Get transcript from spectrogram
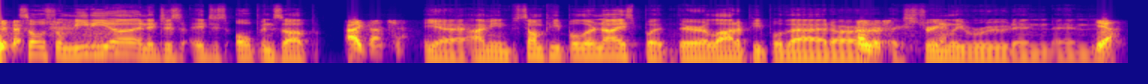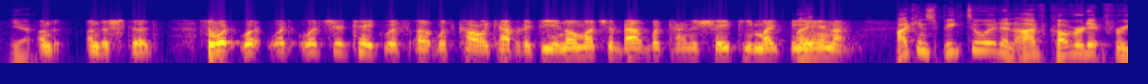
social media, and it just it just opens up. I gotcha. Yeah, I mean, some people are nice, but there are a lot of people that are Understood, extremely rude and and Yeah. yeah. Un- understood. So what what what what's your take with uh, with Colin Kaepernick? Do you know much about what kind of shape he might be I- in? I can speak to it, and I've covered it for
